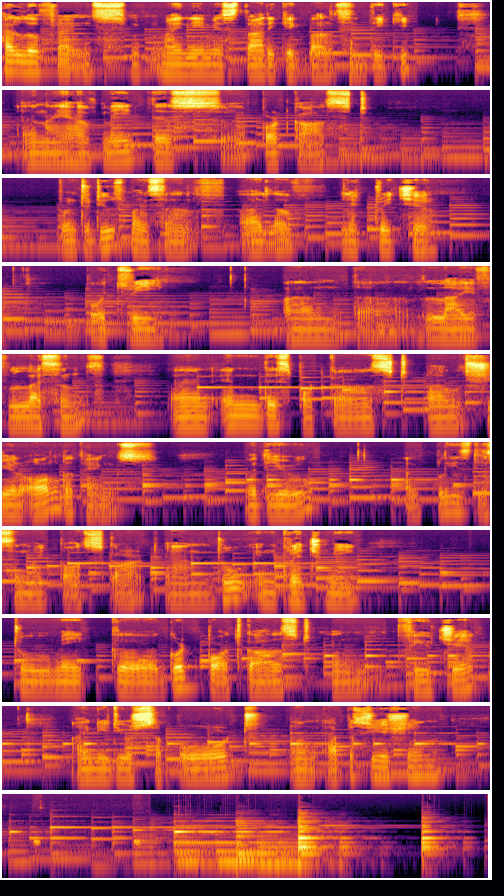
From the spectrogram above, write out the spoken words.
Hello friends, my name is Tariq Iqbal Siddiqui and I have made this uh, podcast to introduce myself. I love literature, poetry and uh, life lessons, and in this podcast I will share all the things with you Please listen my postcard and do encourage me to make a good podcast in future. I need your support and appreciation.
